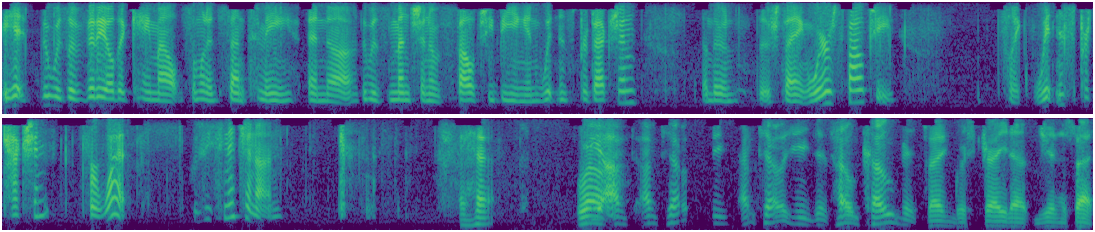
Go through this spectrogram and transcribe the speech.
It, there was a video that came out someone had sent to me, and uh, there was mention of Fauci being in witness protection, and they're they're saying, "Where's Fauci?" It's like witness protection for what? Who's he snitching on? well, Yeah. I'm, I'm telling you, I'm telling you, this whole COVID thing was straight up genocide.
